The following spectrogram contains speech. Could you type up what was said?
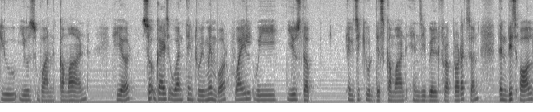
to use one command here. So guys one thing to remember while we use the execute this command ng build for production then this all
